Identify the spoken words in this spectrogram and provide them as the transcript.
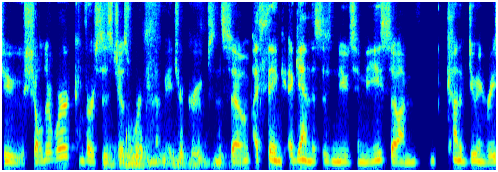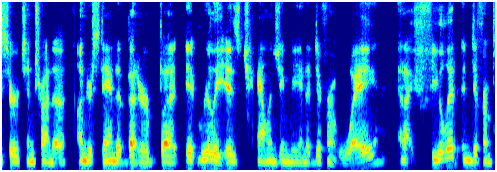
to shoulder work versus just working the major groups. And so I think again, this is new to me. So I'm kind of doing research and trying to understand it better, but it really is challenging me in a different way. And I feel it in different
